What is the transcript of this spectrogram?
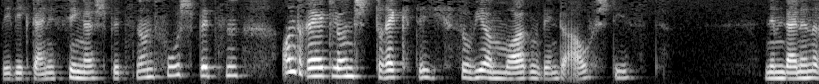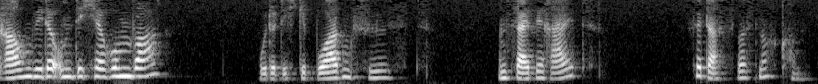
Beweg deine Fingerspitzen und Fußspitzen und regle und streck dich, so wie am Morgen, wenn du aufstehst. Nimm deinen Raum wieder um dich herum wahr, wo du dich geborgen fühlst, und sei bereit für das, was noch kommt.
